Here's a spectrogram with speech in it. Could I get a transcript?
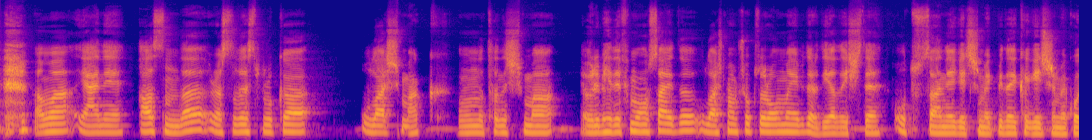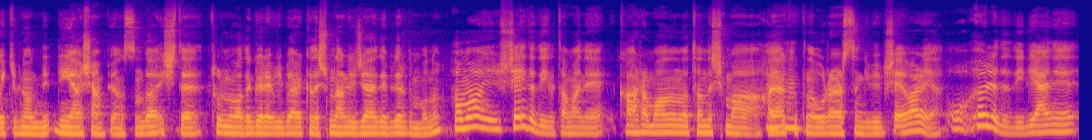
Ama yani aslında Russell Westbrook'a ulaşmak, onunla tanışma öyle bir hedefim olsaydı ulaşmam çok zor olmayabilirdi. Ya da işte 30 saniye geçirmek, bir dakika geçirmek o 2010 Dünya Şampiyonası'nda işte turnuvada görevli bir arkadaşımdan rica edebilirdim bunu. Ama şey de değil tam hani kahramanınla tanışma, hayal kırıklığına uğrarsın gibi bir şey var ya. O öyle de değil. Yani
